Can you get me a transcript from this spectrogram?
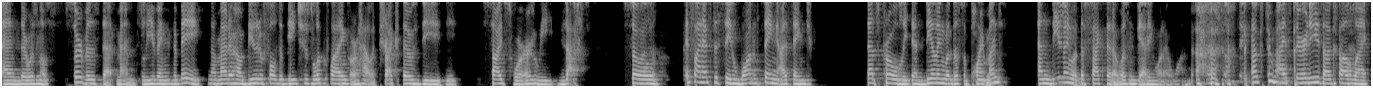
and there was no service that meant leaving the bay no matter how beautiful the beaches looked like or how attractive the, the sites were we left so if i have to say one thing i think that's probably it dealing with disappointment and dealing with the fact that i wasn't getting what i want up to my 30s i felt like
